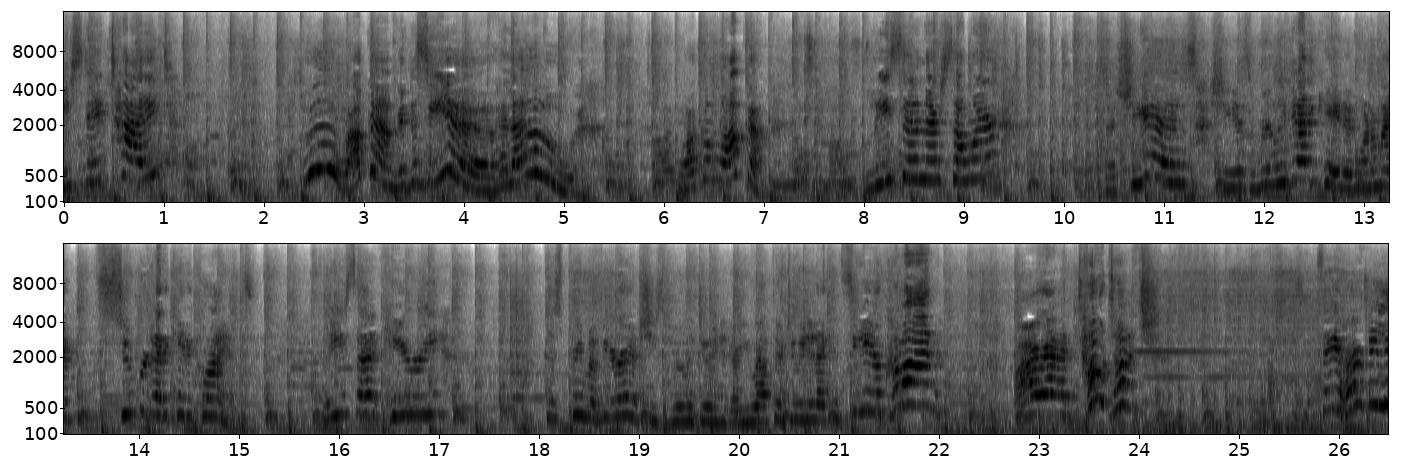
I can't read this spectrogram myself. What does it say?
Tummy stay tight. Woo! Welcome. Good to see you. Hello. Welcome, welcome. Lisa in there somewhere? There she is. She is really dedicated. One of my super dedicated clients. Lisa, Carrie, this Primavera, if she's really doing it. Are you out there doing it? I can see you. Come on. All right, toe touch. Say, hurt me,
